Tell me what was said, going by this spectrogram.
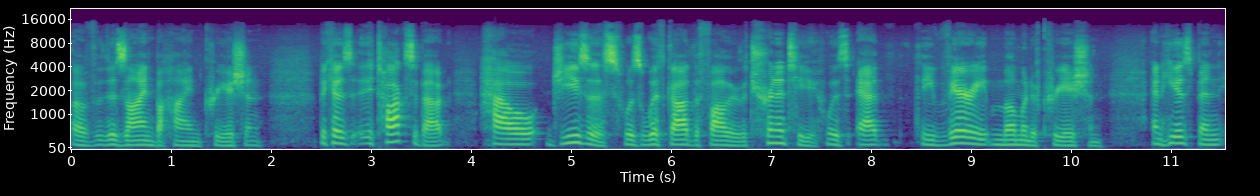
of the design behind creation because it talks about how Jesus was with God the Father. The Trinity was at the very moment of creation, and he has been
